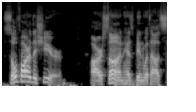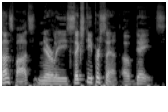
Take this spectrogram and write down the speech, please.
So far this year, our sun has been without sunspots nearly 60% of days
